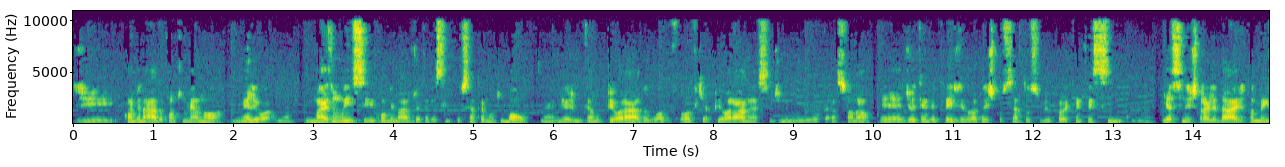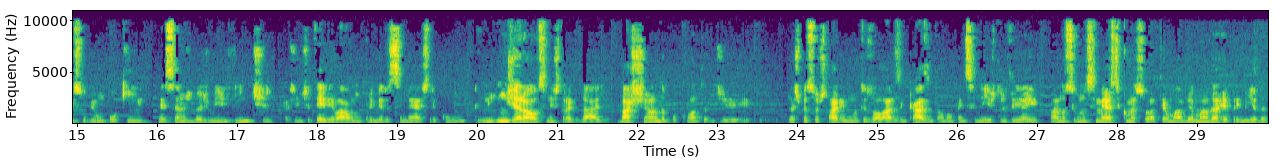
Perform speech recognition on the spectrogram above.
de combinado quanto menor, melhor, né? Mas um índice combinado de 85% é muito bom, né? Mesmo tendo piorado, óbvio, óbvio que ia piorar, né? Se diminuiu o operacional, é, de 83,3% subiu para 85%, né? E a sinistralidade também subiu um pouquinho nesse ano de 2020. A gente teve lá um primeiro semestre com, em geral, sinistralidade baixando por conta de das pessoas estarem muito isoladas em casa, então não tem sinistros, e aí no segundo semestre começou a ter uma demanda reprimida,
